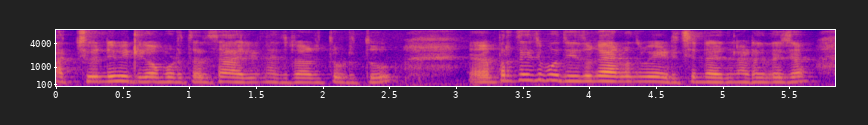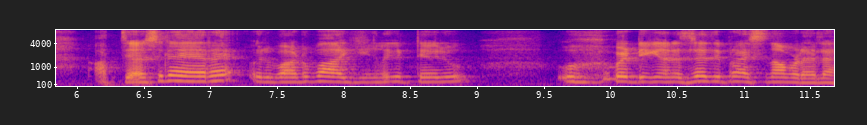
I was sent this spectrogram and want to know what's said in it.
അച്ചുവിന്റെ വീട്ടിൽ പോകുമ്പോൾ കൊടുത്ത ഒരു സാരി ഉണ്ടായിരുന്നു അത് കൊടുത്തു. പ്രത്യേകിച്ച് പുതിയതും കാര്യങ്ങളൊന്നും മേടിച്ചിട്ടുണ്ടായിരുന്നില്ല. അവിടെ എന്താ വെച്ചാൽ അത്യാവശ്യത്തിലേറെ ഒരുപാട് ഭാഗ്യങ്ങൾ കിട്ടിയ ഒരു വെഡിങ് ആനിവേഴ്സറി ഈ പ്രാവശ്യം നമ്മുടെ അല്ലേ?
